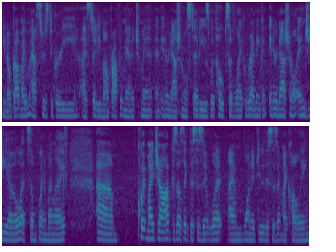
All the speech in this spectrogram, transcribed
you know, got my master's degree. I studied nonprofit management and international studies with hopes of like running an international NGO at some point in my life. Um, quit my job because I was like, this isn't what I want to do. This isn't my calling.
